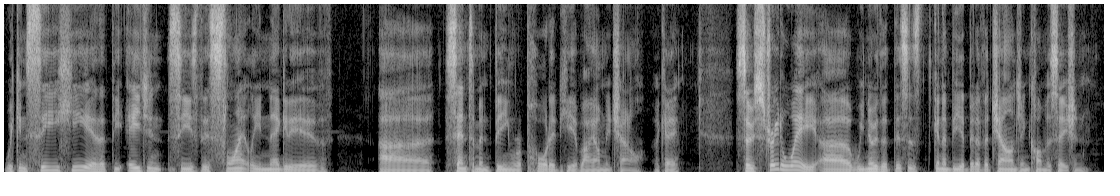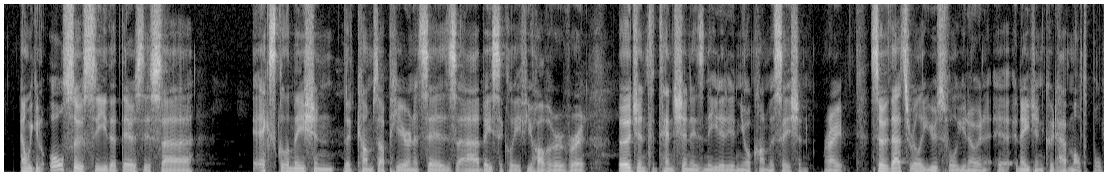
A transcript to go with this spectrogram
we can see here that the agent sees this slightly negative uh, sentiment being reported here by Omnichannel. Okay, so straight away, uh, we know that this is going to be a bit of a challenging conversation. And we can also see that there's this uh, exclamation that comes up here, and it says uh, basically, if you hover over it, urgent attention is needed in your conversation, right? So that's really useful. You know, an, an agent could have multiple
